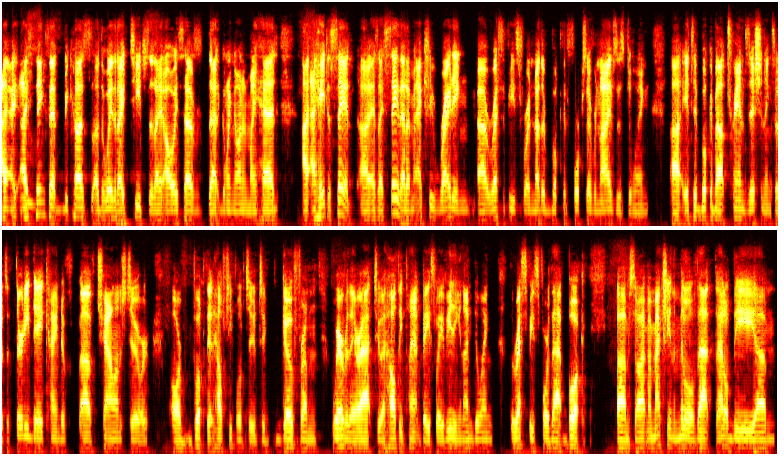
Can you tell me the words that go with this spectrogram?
I, I, I think that because of the way that I teach, that I always have that going on in my head. I, I hate to say it, uh, as I say that, I'm actually writing uh, recipes for another book that Forks Over Knives is doing. Uh, it's a book about transitioning, so it's a 30-day kind of challenge to, or or book that helps people to to go from wherever they're at to a healthy plant-based way of eating, and I'm doing the recipes for that book. Um, so I'm, I'm actually in the middle of that. That'll be um,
